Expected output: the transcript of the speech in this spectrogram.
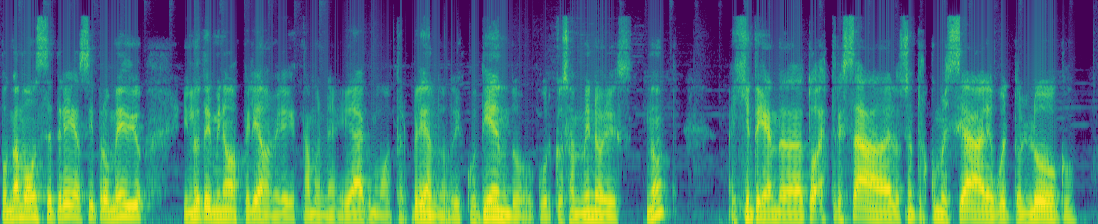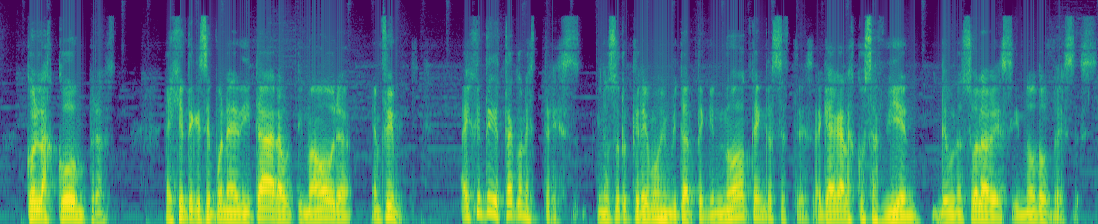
Pongamos 11.3 así promedio y no terminamos peleando. Mire que estamos en Navidad, como estar peleando, discutiendo por cosas menores, ¿no? Hay gente que anda toda estresada en los centros comerciales, vueltos locos, con las compras. Hay gente que se pone a editar a última hora. En fin, hay gente que está con estrés y nosotros queremos invitarte a que no tengas estrés, a que hagas las cosas bien de una sola vez y no dos veces.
